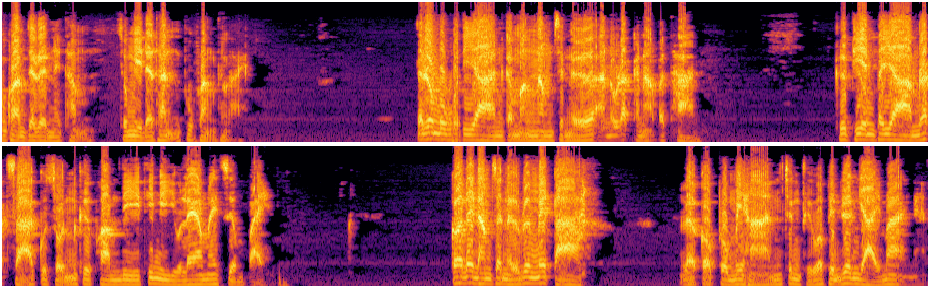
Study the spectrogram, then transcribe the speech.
ของความเจริญในธรรมจงมีแด่ท่านผู้ฟังทั้งหลาย แต่ร่มบุปติยานกำลังนำเสนออนุรักษณประทาน คือเพียรพยายามรักษากุศลคือความดีที่มีอยู่แล้วไม่เสื่อมไป ก็ได้นำเสนอเรื่องเมตตา แล้วก็พรหมวิหาร ซึ่งถือว่าเป็นเรื่องใหญ่มากนะ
